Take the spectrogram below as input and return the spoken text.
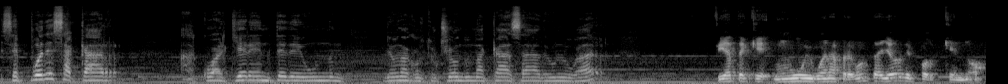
¿Se puede sacar a cualquier ente de, un, de una construcción, de una casa, de un lugar? Fíjate que muy buena pregunta, Jordi, ¿por qué no?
